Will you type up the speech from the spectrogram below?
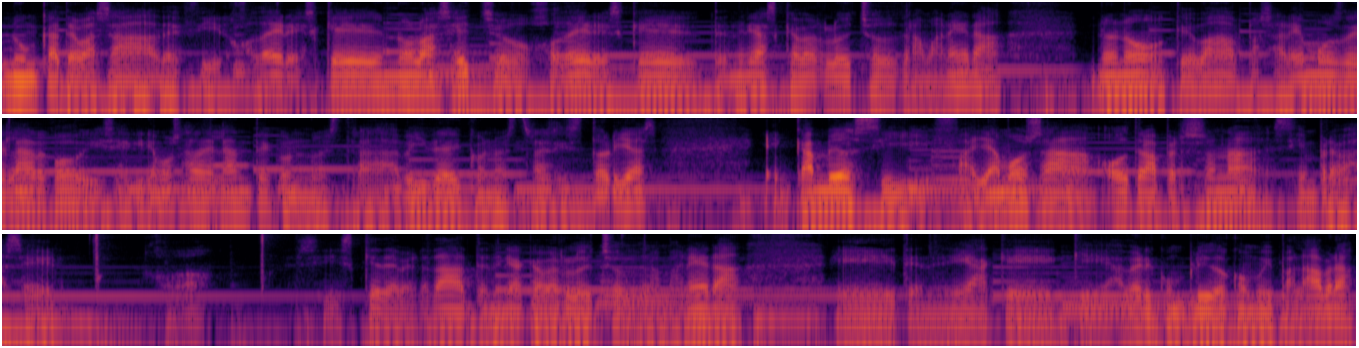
Nunca te vas a decir, joder, es que no lo has hecho, joder, es que tendrías que haberlo hecho de otra manera. No, no, que va, pasaremos de largo y seguiremos adelante con nuestra vida y con nuestras historias. En cambio, si fallamos a otra persona, siempre va a ser, si es que de verdad tendría que haberlo hecho de otra manera, eh, tendría que, haber cumplido con mi palabra,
